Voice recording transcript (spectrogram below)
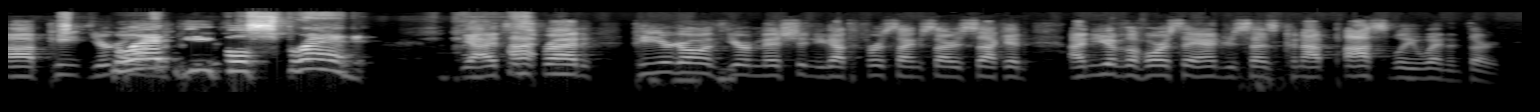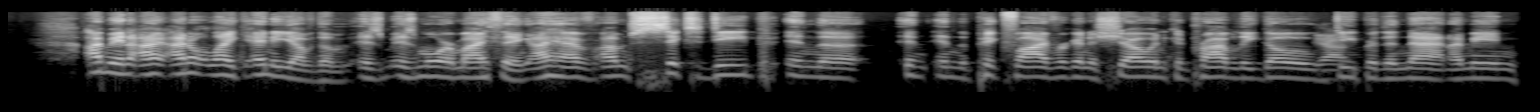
Uh, Pete, you're going Spread, with people, spread. yeah, it's a I- spread. Pete, you're going with your mission. You got the first time starter second, and you have the horse that Andrew says cannot possibly win in third. I mean, I, I don't like any of them. Is is more my thing. I have I'm six deep in the in, in the pick five we're going to show, and could probably go Yeah. deeper than that. I mean,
